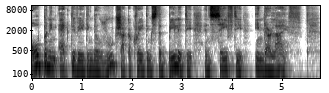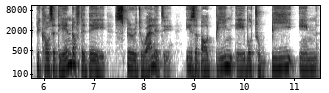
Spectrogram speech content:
opening, activating the root chakra, creating stability and safety in their life. Because at the end of the day, spirituality is about being able to be in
